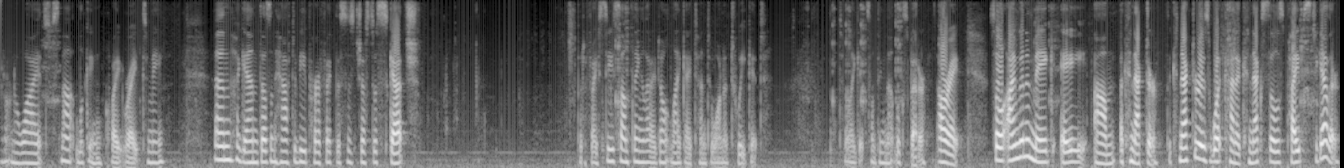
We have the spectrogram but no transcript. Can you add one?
I don't know why, it's just not looking quite right to me. And again, doesn't have to be perfect. This is just a sketch. But if I see something that I don't like, I tend to want to tweak it until I get something that looks better. All right, so I'm going to make a, um, a connector. The connector is what kind of connects those pipes together.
